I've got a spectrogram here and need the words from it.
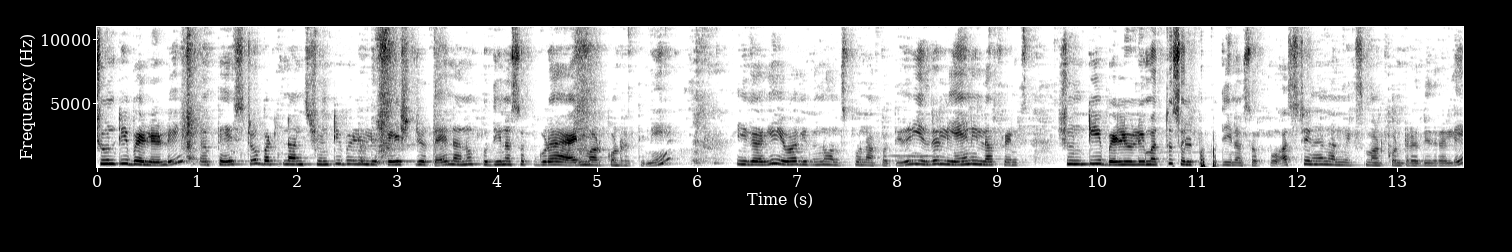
ಶುಂಠಿ ಬೆಳ್ಳುಳ್ಳಿ ಪೇಸ್ಟು ಬಟ್ ನಾನು ಶುಂಠಿ ಬೆಳ್ಳುಳ್ಳಿ ಪೇಸ್ಟ್ ಜೊತೆ ನಾನು ಪುದೀನ ಸೊಪ್ಪು ಕೂಡ ಆ್ಯಡ್ ಮಾಡ್ಕೊಂಡಿರ್ತೀನಿ. ಹೀಗಾಗಿ ಇವಾಗ ಇದನ್ನು ಒಂದು ಸ್ಪೂನ್ ಹಾಕೋತಿದ್ದೀನಿ ಇದರಲ್ಲಿ ಏನಿಲ್ಲ ಫ್ರೆಂಡ್ಸ್ ಶುಂಠಿ, ಬೆಳ್ಳುಳ್ಳಿ ಮತ್ತು ಸ್ವಲ್ಪ ಪುದೀನ ಸೊಪ್ಪು. ಅಷ್ಟೇ ನಾನು ಮಿಕ್ಸ್ ಮಾಡ್ಕೊಂಡಿರೋದು ಇದರಲ್ಲಿ.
